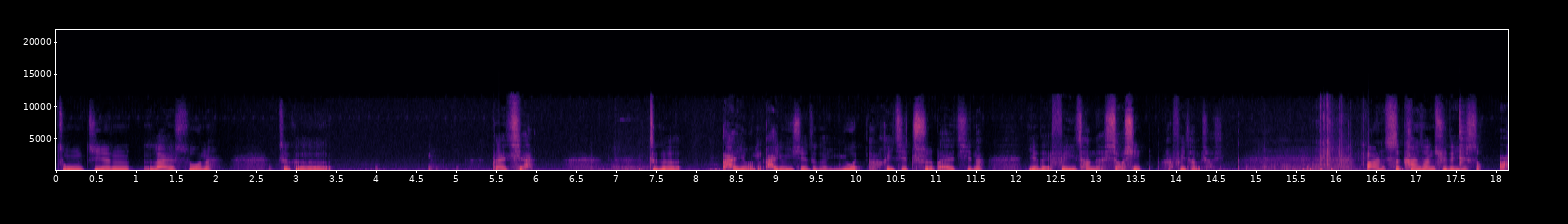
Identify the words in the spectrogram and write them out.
中间来说呢，这个白棋啊，这个还有还有一些这个余味啊，黑棋吃白棋呢，也得非常的小心啊，非常的小心。扳是看上去的一手啊，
